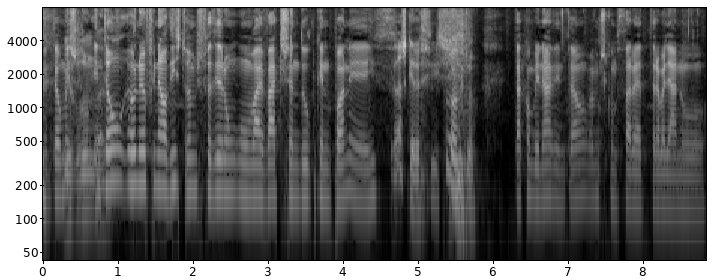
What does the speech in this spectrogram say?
Então, mas, então eu, no final disto vamos fazer um, um live action do Pequeno Pony, é isso? Eu acho que era fixe. Pronto. Está combinado então? Vamos começar a trabalhar no,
